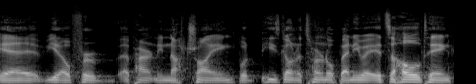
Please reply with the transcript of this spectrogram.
Uh, you know, for apparently not trying, but he's going to turn up anyway. It's a whole thing.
